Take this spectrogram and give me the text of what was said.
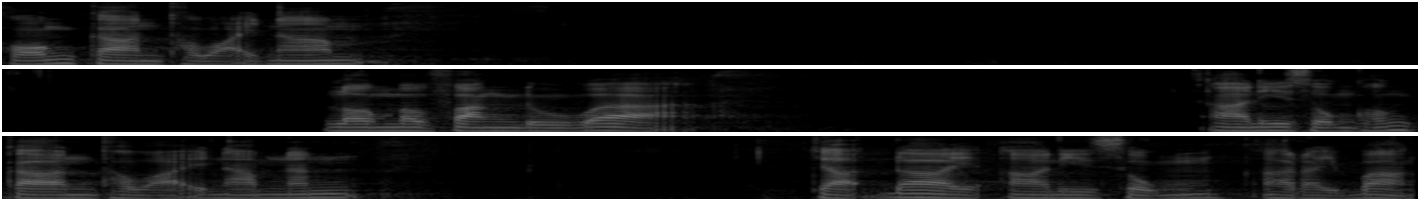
ของการถวายน้ำลองมาฟังดูว่า อานิสงส์ของการถวายน้ำนั้น จะได้อานิสงส์อะไรบ้าง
